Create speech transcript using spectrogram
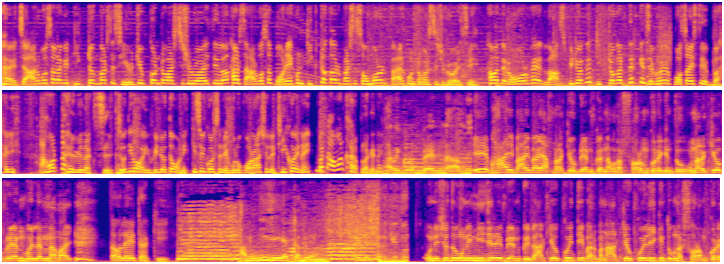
ভাই চার বছর আগে টিকটক ভার্সেস ইউটিউব কন্ট্রোভার্সি শুরু হয়েছিল আর চার বছর পরে এখন টিকটকার ভার্সেস অমরন ফায়ার কন্ট্রোভার্সি শুরু হয়েছে। আমাদের অমর ভাইয়ের লাস্ট ভিডিওতে টিকটকারদেরকে যেভাবে পচাইছে ভাই আমার তো হেভি লাগছে। যদিও ওই ভিডিওতে অনেক কিছুই করছে যেগুলো করা আসলে ঠিক হয় নাই বাট আমার খারাপ লাগে নাই। আমি কোনো ব্র্যান্ড না আমি এ ভাই ভাই ভাই আপনারা কেউ ব্র্যান্ড করেন না ওনার শরম করে কিন্তু ওনারা কেউ ব্র্যান্ড বললেন না ভাই। তাহলে এটা কি? আমি নিজেই একটা ব্র্যান্ড উনি শুধু উনি নিজেরই ব্র্যান্ড কইবে, আর কেউ কইতেই পারবে না, আর কেউ কইলেই কিন্তু ওনার শরম করে।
